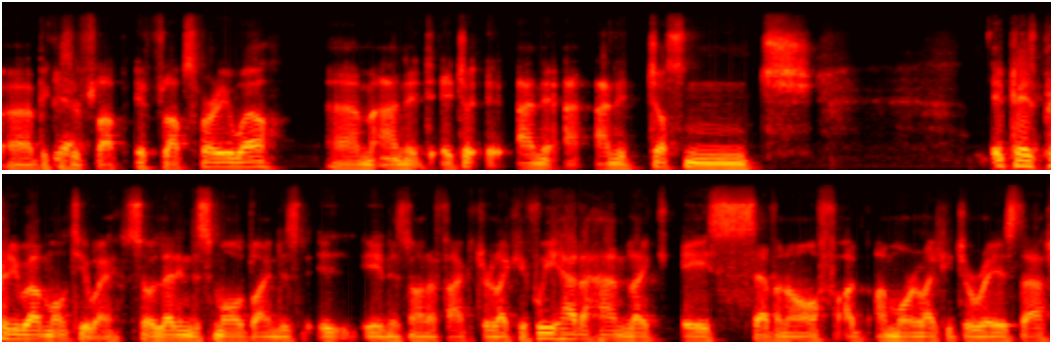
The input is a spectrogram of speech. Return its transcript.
uh, because Yeah. it flop it flops very well, um, and it, it and and it doesn't. It plays pretty well multi-way, so letting the small blind is, is in is not a factor. Like if we had a hand like ace seven off, I'd, I'm more likely to raise that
